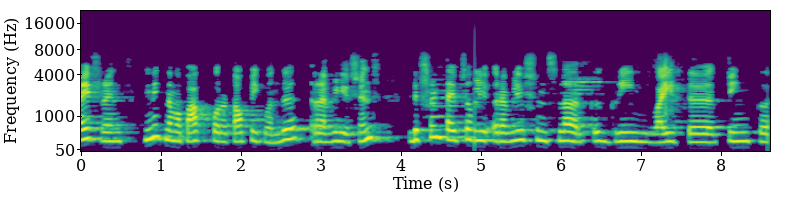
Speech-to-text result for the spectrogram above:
ஹாய் ஃப்ரெண்ட்ஸ் இன்னைக்கு நம்ம பார்க்க போகிற டாபிக் வந்து ரெவல்யூஷன்ஸ் டிஃப்ரெண்ட் டைப்ஸ் ஆஃப் ரெவல்யூஷன்ஸ்லாம் இருக்குது green white pink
